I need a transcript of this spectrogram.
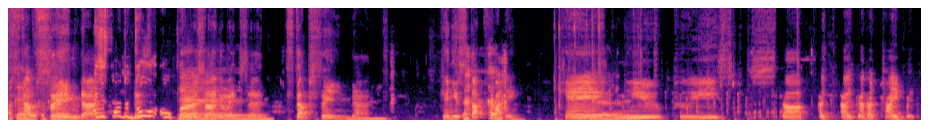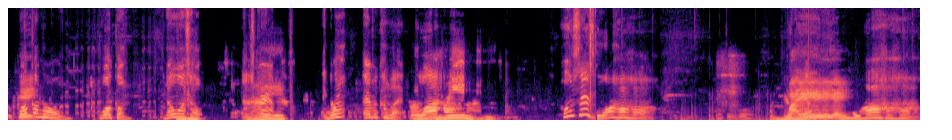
Okay, Stop okay. saying that. I just saw the door open. First animate said, stop saying mm. that. Can you stop fighting? Can you please stop? I, I gotta type it, okay? Welcome home. Welcome. No one's home. Now scram. I And don't ever come back. Gwahaha. Who says gwahaha? Okay, well, Why, yeah, yeah, yeah, yeah. Gwahaha.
